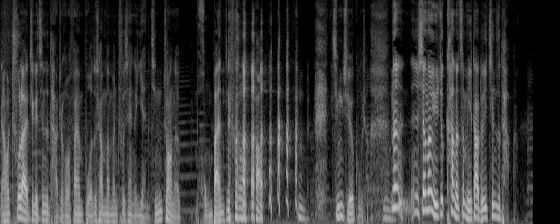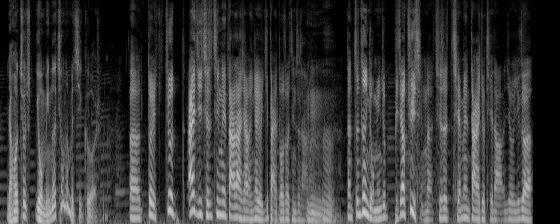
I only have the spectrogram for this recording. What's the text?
然后出来这个金字塔之后，发现脖子上慢慢出现一个眼睛状的红斑，我靠！精绝古城。嗯那那相当于就看了这么一大堆金字塔，然后就是有名的就那么几个，是吧？呃，对，就埃及其实境内大大小小应该有一百多座金字塔吧，嗯嗯但真正有名就比较巨型的，其实前面大概就提到有一个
